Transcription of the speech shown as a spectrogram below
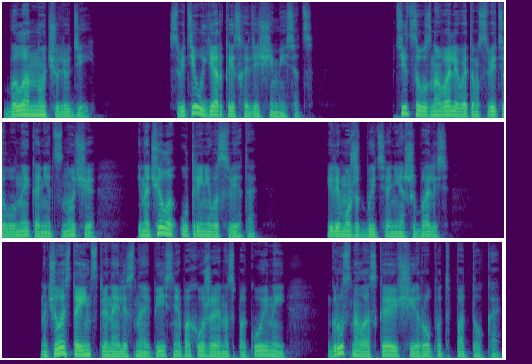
Была ночь у людей. Светил ярко исходящий месяц. Птицы узнавали в этом свете луны конец ночи и начало утреннего света. Или, может быть, они ошибались? Началась таинственная лесная песня, похожая на спокойный, грустно ласкающий ропот потока.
